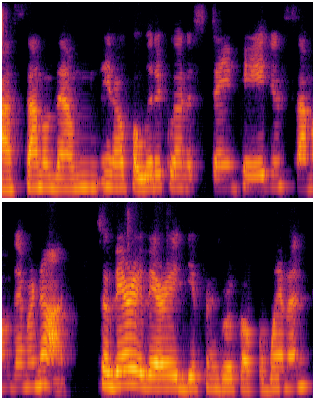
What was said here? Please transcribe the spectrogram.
Uh, some of them, you know, politically on the same page, and some of them are not. So very, very different group of women.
